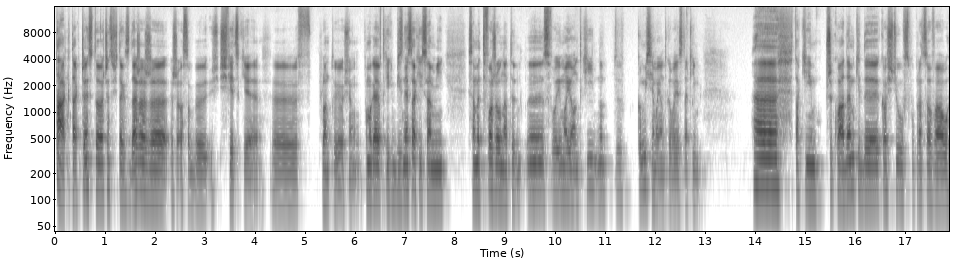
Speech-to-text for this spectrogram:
Tak, tak. Często, często się tak zdarza, że, że osoby świeckie e, wplątują się, pomagają w takich biznesach i sami, same tworzą na tym e, swoje majątki. No, komisja majątkowa jest takim, takim przykładem, kiedy Kościół współpracował,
